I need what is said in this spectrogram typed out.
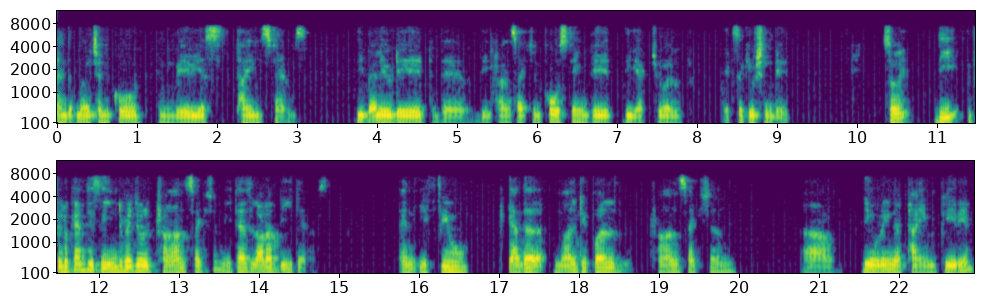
and the merchant code in various timestamps the value date, the, the transaction posting date, the actual execution date. So the if you look at this individual transaction, it has a lot of details. And if you gather multiple transactions uh, during a time period,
